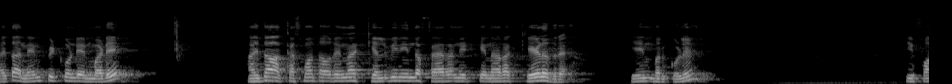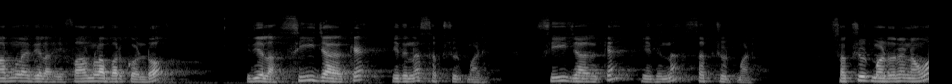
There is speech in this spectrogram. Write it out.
ಆಯಿತಾ? ನೆನ್ಪಿಟ್ಕೊಂಡು ಏನು ಮಾಡಿ? ಆಯಿತಾ? ಅಕಸ್ಮಾತ್ ಅವ್ರೇನ ಕೆಲ್ವಿನಿಂದ ಫ್ಯಾರನಿಟ್ಗೆ ಏನಾರ ಕೇಳಿದ್ರೆ ಏನು ಬರ್ಕೊಳ್ಳಿ? ಈ ಫಾರ್ಮುಲಾ ಇದೆಯಲ್ಲ, ಈ ಫಾರ್ಮುಲಾ ಬರ್ಕೊಂಡು ಇದೆಯಲ್ಲ ಸಿ ಜಾಗಕ್ಕೆ ಇದನ್ನು ಸಬ್ಸ್ಟ್ಯೂಟ್ ಮಾಡಿ. ಸಿ ಜಾಗಕ್ಕೆ ಇದನ್ನು ಸಬ್ಸ್ಟ್ಯೂಟ್ ಮಾಡಿ. ಸಬ್ಸ್ಟ್ಯೂಟ್ ಮಾಡಿದ್ರೆ ನಾವು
